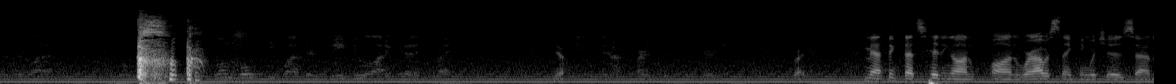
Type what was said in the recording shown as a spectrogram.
so there are a lot of lone, lone wolf people out there who may do a lot of good, but Yeah. if they're not part of the visible church, Right. I mean, I think that's hitting on on where I was thinking, which is um,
